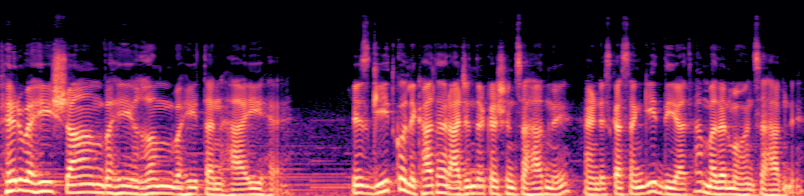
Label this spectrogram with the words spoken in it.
फिर वही शाम वही गम वही तन्हाई है। इस गीत को लिखा था राजेंद्र कृष्ण साहब ने एंड इसका संगीत दिया था मदन मोहन साहब ने।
